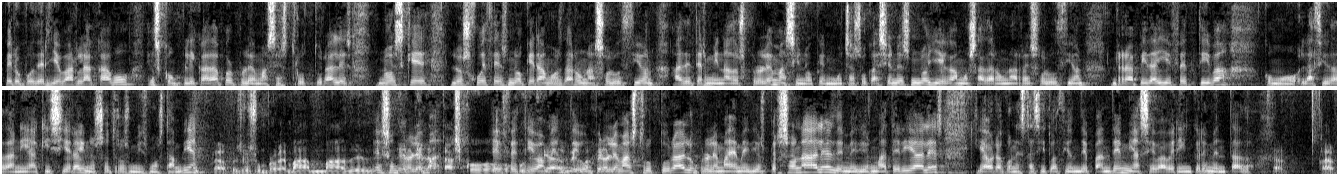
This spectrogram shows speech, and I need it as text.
pero poder llevarla a cabo es complicada por problemas estructurales. No es que los jueces no queramos dar una solución a determinados problemas, sino que en muchas ocasiones no llegamos a dar una resolución rápida y efectiva como la ciudadanía quisiera y nosotros mismos también. Claro, pues es un problema más de, Es un de- del problema, atasco judicial, efectivamente, un problema estructural, un problema de medios personales, de medios materiales y ahora con esta situación de pandemia se va a ver incrementado. Claro, claro.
